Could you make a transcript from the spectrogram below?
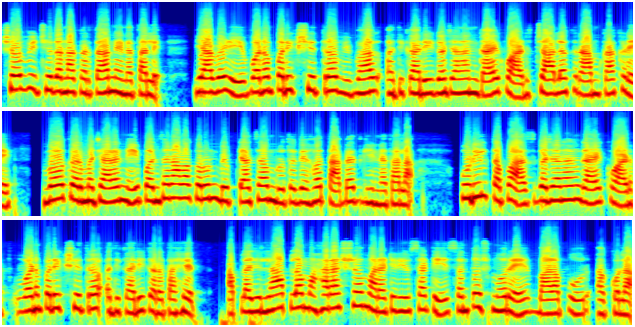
शवविच्छेदनाकरता नेण्यात आले. यावेळी वनपरिक्षेत्र विभाग अधिकारी गजानन गायकवाड चालक राम काकडे व कर्मचाऱ्यांनी पंचनामा करून बिबट्याचा मृतदेह ताब्यात घेण्यात आला. पुढील तपास गजानन गायकवाड वनपरिक्षेत्र अधिकारी करत आहेत. आपला जिल्हा आपला महाराष्ट्र मराठी न्यूजसाठी संतोष मोरे बाळापूर अकोला.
